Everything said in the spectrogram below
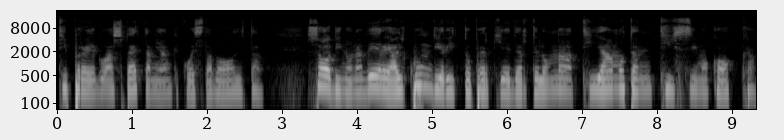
Ti prego, aspettami anche questa volta. So di non avere alcun diritto per chiedertelo, ma ti amo tantissimo, cocca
